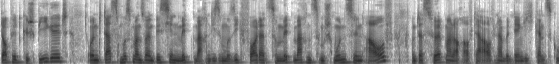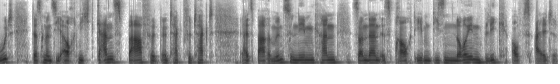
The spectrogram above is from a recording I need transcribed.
doppelt gespiegelt und das muss man so ein bisschen mitmachen. Diese Musik fordert zum Mitmachen, zum Schmunzeln auf und das hört man auch auf der Aufnahme, denke ich, ganz gut, dass man sie auch nicht ganz bar für äh, Takt für Takt als bare Münze nehmen kann, sondern es braucht eben diesen neuen Blick aufs Alte.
